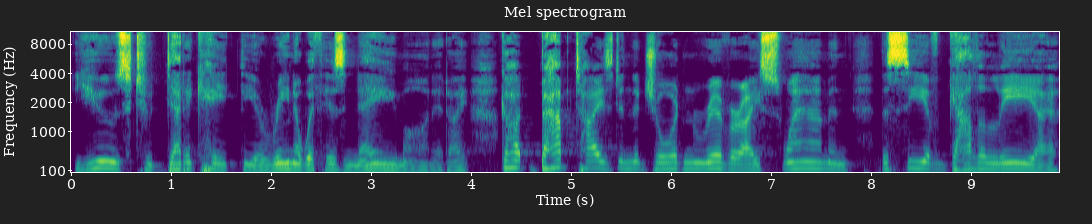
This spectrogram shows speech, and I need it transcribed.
used to dedicate the arena with his name on it. I got baptized in the Jordan River. I swam in the Sea of Galilee. I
